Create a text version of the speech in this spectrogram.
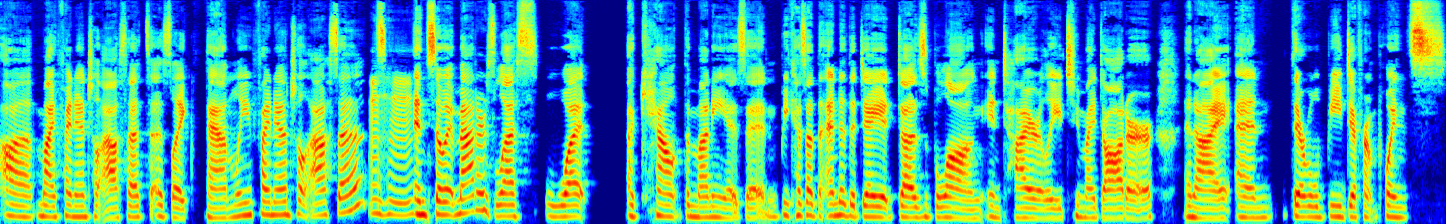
uh, my financial assets as like family financial assets. Mhm. And so it matters less what account the money is in because at the end of the day, it does belong entirely to my daughter and I. And there will be different points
